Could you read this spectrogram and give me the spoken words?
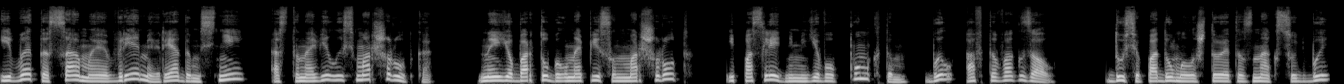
И в это самое время рядом с ней остановилась маршрутка. На ее борту был написан маршрут, и последним его пунктом был автовокзал. Дуся подумала, что это знак судьбы,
